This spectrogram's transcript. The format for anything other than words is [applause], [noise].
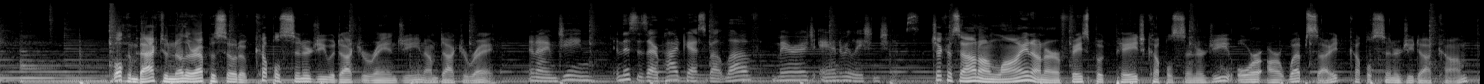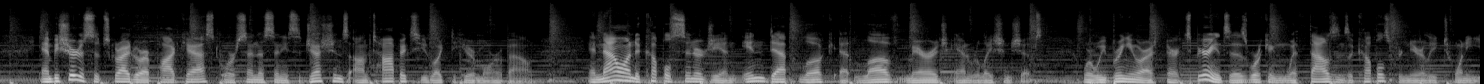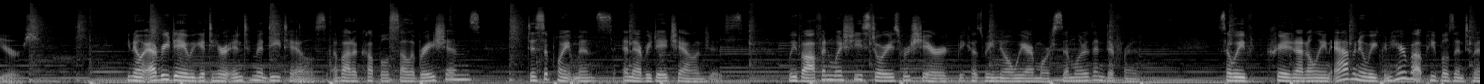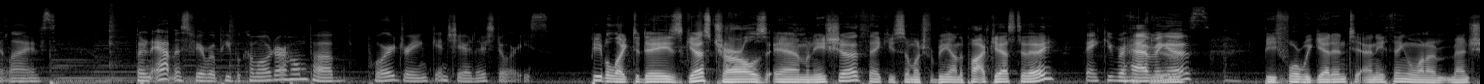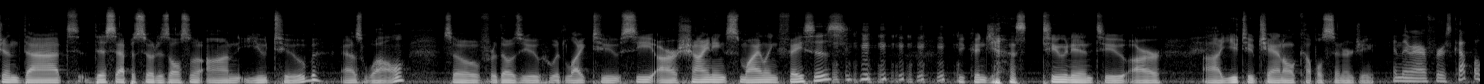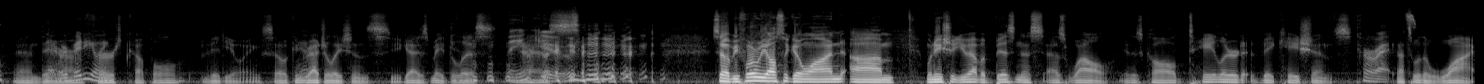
Welcome back to another episode of Couple Synergy with Dr. Ray and Jean. I'm Dr. Ray. And I'm Jean, and this is our podcast about love, marriage, and relationships. Check us out online on our Facebook page, Couple Synergy, or our website, couplesynergy.com. And be sure to subscribe to our podcast or send us any suggestions on topics you'd like to hear more about. And now on to Couple Synergy, an in depth look at love, marriage, and relationships, where we bring you our, our experiences working with thousands of couples for nearly 20 years. You know, every day we get to hear intimate details about a couple's celebrations, disappointments, and everyday challenges. We've often wished these stories were shared because we know we are more similar than different. So we've created not only an avenue where you can hear about people's intimate lives, but an atmosphere where people come over to our home pub, pour a drink, and share their stories. People like today's guest, Charles and Manisha, thank you so much for being on the podcast today. Thank you for having you. us. Before we get into anything, I want to mention that this episode is also on YouTube as well. So, for those of you who would like to see our shining, smiling faces, [laughs] you can just tune in to our uh, YouTube channel, Couple Synergy. And they're our first couple And they're we're our videoing. first couple videoing. So, congratulations. You guys made the list. [laughs] Thank you. [laughs] So before we also go on, um, Monisha, you have a business as well. It is called Tailored Vacations. Correct. That's with a Y.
